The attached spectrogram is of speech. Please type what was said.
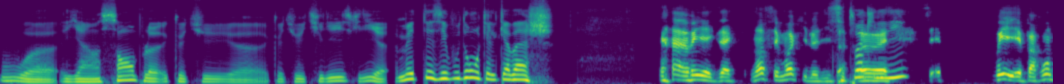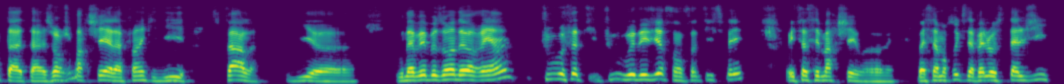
où euh, il y a un sample que tu, euh, que tu utilises qui dit Mettez-vous donc, quel cabache Ah oui, exact. Non, c'est moi qui le dis. C'est toi qui le dis? Oui, et par contre, tu as, Georges Marché à la fin qui, dit, qui parle, qui dit Vous n'avez besoin de rien tous vos, tous vos désirs sont satisfaits. Et ça, c'est marché. Ouais, bah, c'est un morceau qui s'appelle Nostalgie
